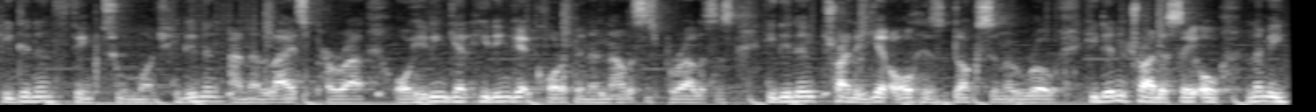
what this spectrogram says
He didn't think too much. He didn't analyze paral or he didn't get he didn't get caught up in analysis paralysis. He didn't try to get all his ducks in a row. He didn't try to say, "Oh, let me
